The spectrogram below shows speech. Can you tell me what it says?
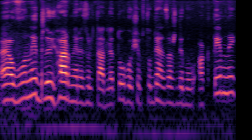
е, вони дають гарний результат для того, щоб студент завжди був активний,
